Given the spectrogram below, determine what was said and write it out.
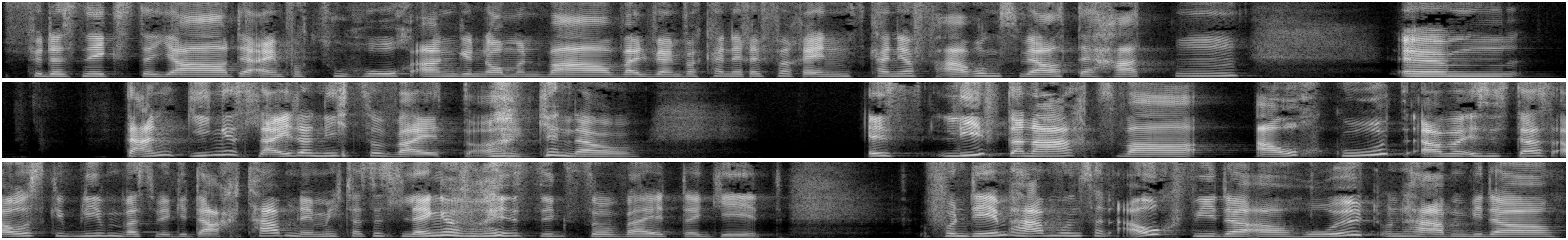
für das nächste Jahr, der einfach zu hoch angenommen war, weil wir einfach keine Referenz, keine Erfahrungswerte hatten. Ähm, dann ging es leider nicht so weiter. genau. Es lief danach zwar auch gut, aber es ist das ausgeblieben, was wir gedacht haben, nämlich dass es längerfristig so weitergeht. Von dem haben wir uns dann auch wieder erholt und haben wieder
